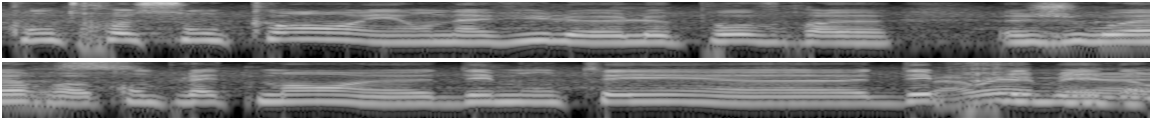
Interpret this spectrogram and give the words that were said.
contre son camp et on a vu le, pauvre joueur complètement démonté, déprimé. Bah dans...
